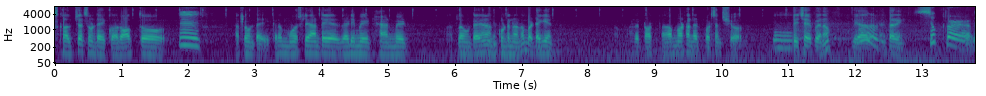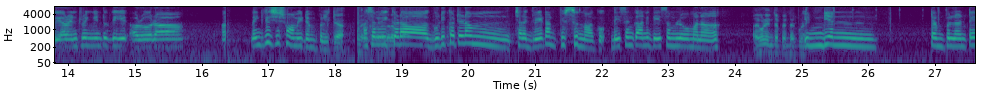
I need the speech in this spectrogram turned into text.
స్కల్ప్చర్స్ ఉంటాయి ఎక్కువ. రాక్తో అట్లా ఉంటాయి. ఇక్కడ మోస్ట్లీ అంటే రెడీమేడ్ హ్యాండ్ మేడ్ అట్లా ఉంటాయని అనుకుంటున్నాను. But again not I'm not hundred percent sure reach అయిపోయినాం? We're entering super we're entering in to the Aurora Venkateswara Swami temple. అసలు ఇక్కడ గుడి కట్టడం చాలా గ్రేట్ అనిపిస్తుంది నాకు. దేశం కాని దేశంలో మన ఇండియన్ టెంపుల్ అంటే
